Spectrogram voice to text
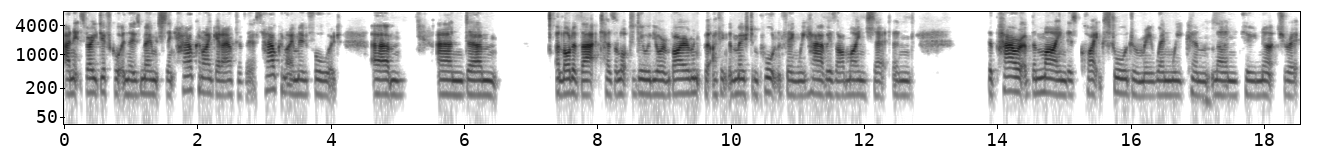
And it's very difficult in those moments to think how can i get out of this? How can i move forward? Um, and um, a lot of that has a lot to do with your environment but i think the most important thing we have is our mindset and the power of the mind is quite extraordinary when we can learn to nurture it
